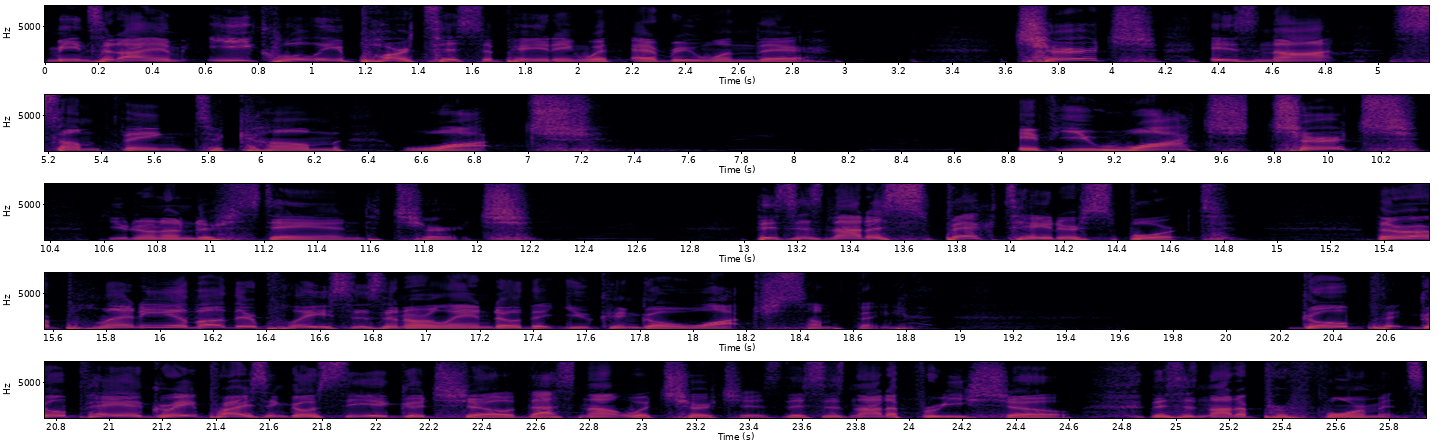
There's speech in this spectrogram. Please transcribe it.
means that I am equally participating with everyone there. Church is not something to come watch. If you watch church, you don't understand church. This is not a spectator sport. There are plenty of other places in Orlando that you can go watch something. Go, go pay a great price and go see a good show. That's not what church is. This is not a free show. This is not a performance.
